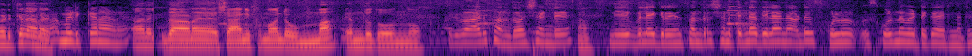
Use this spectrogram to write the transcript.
മിടുക്കനാണ്. ഇതാണ് ഷാനിഫ് മോന്റെ ഉമ്മ. എന്ത് തോന്നുന്നു? ഒരുപാട് സന്തോഷമുണ്ട്. ഇനി ഇവലെ ഗൃഹസന്ദർശനത്തിന്റെ അതിലാണ് അവിടെ സ്കൂൾ സ്കൂളിൽ നിന്ന് വീട്ടിൽ വരുന്നത്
